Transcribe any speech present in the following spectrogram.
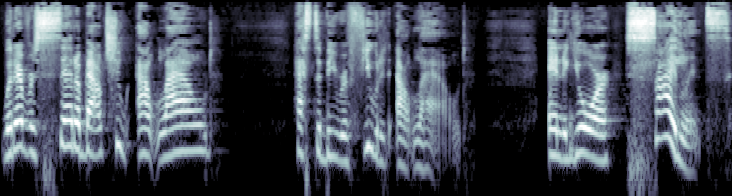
Whatever's said about you out loud has to be refuted out loud and your silence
